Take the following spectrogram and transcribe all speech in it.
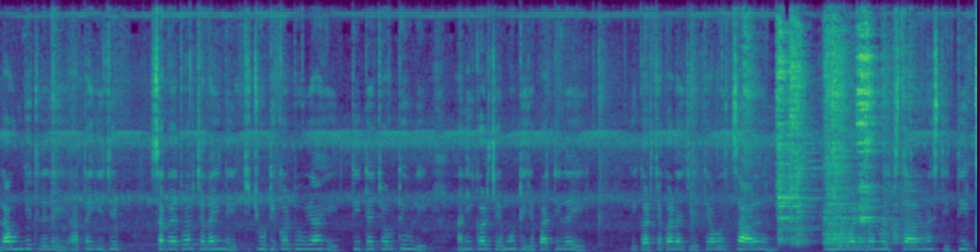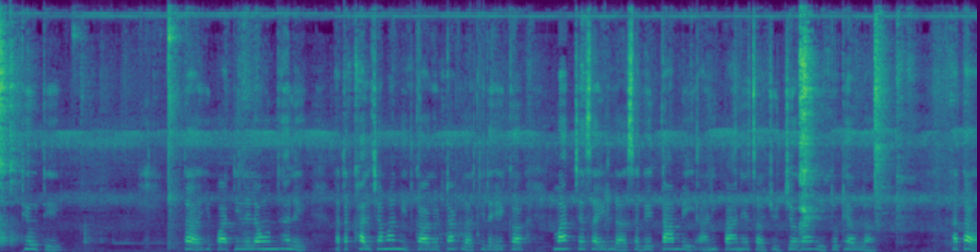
लावून घेतलेले आहे. आता ही जे सगळ्यात वरच्या लाईन आहे ती छोटी कटोरी आहे ती त्याच्यावर ठेवली आणि इकडचे मोठे जे पातील आहे इकडच्या कडाचे त्यावर चाळण. म्हणजे वड्या बनवायची चाळण नसती ती ठेवते. आता हे पातेले लावून झाले. आता खालच्या मांडणीत कागद टाकला तिथं एका मागच्या साईडला सगळे तांबे आणि पाण्याचा जो जग आहे तो ठेवला. आता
